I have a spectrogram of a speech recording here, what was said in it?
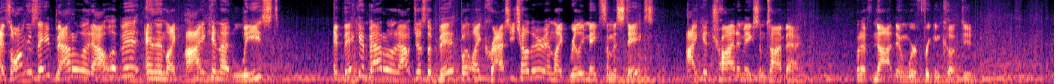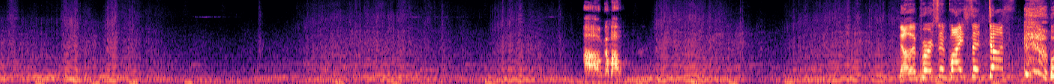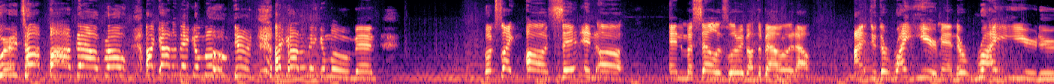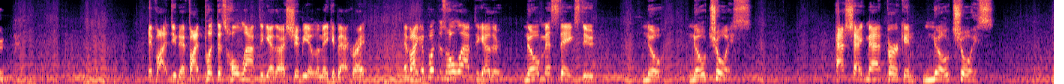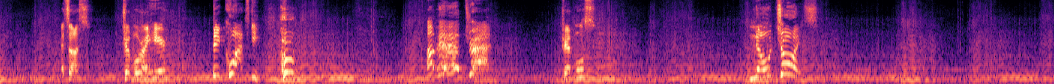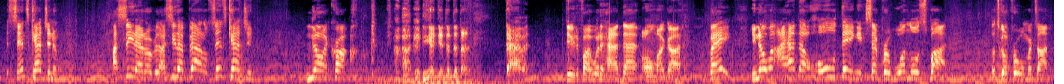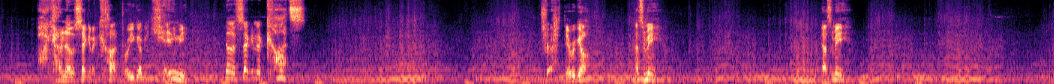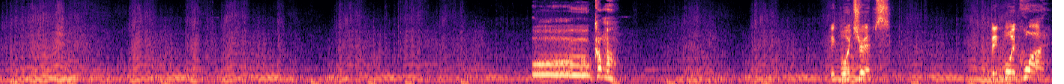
As long as they battle it out a bit, and then, like, I can at least... If they can battle it out just a bit, but, like, crash each other and, like, really make some mistakes, I can try to make some time back. But if not, then we're freaking cooked, dude. Oh, come on. Another person bites the dust. We're in top five now, bro. I gotta make a move, dude. I gotta make a move, man. Looks like uh Sin and uh and Marcel is literally about to battle it out. I dude, they're right here, man. They're right here, dude. If I dude, if I put this whole lap together, I should be able to make it back, right? If I can put this whole lap together, no mistakes, dude. No, no choice. Hashtag Matt Burkeen, no choice. That's us. Triple right here. Big Quatsky. I'm Hamdrat. Triples. No choice. Sin's catching him. I see that over there. I see that battle. Sin's catching. No, I cry. Damn it. Dude, if I would have had that, oh my god. But hey, you know what? I had that whole thing except for one little spot. Let's go for it one more time. Oh, I got another second to cut, bro. You gotta be kidding me. Another second to cuts. There we go. That's me. That's me. Ooh, come on. Big boy trips. Big boy quad.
